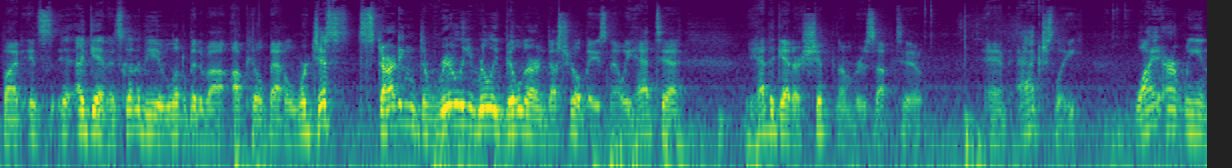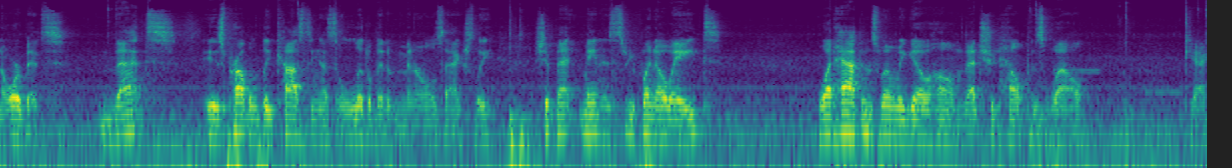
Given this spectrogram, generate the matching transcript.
but it's again, it's going to be a little bit of an uphill battle. We're just starting to really, really build our industrial base now. We had to, we had to get our ship numbers up to, and actually, why aren't we in orbit? That is probably costing us a little bit of minerals, actually. Ship maintenance 3.08. What happens when we go home? That should help as well. Okay.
